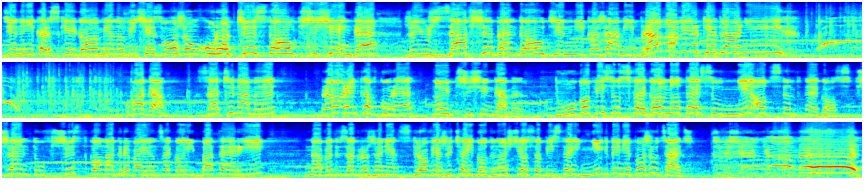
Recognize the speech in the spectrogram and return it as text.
dziennikarskiego, mianowicie złożą uroczystą przysięgę, że już zawsze będą dziennikarzami. Brawa wielkie dla nich! Uwaga, zaczynamy. Prawa ręka w górę, no i przysięgamy. Długopisu swego, notesu nieodstępnego, sprzętu, wszystko nagrywającego i baterii, nawet w zagrożeniach zdrowia, życia i godności osobistej nigdy nie porzucać. Przysięgamy!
